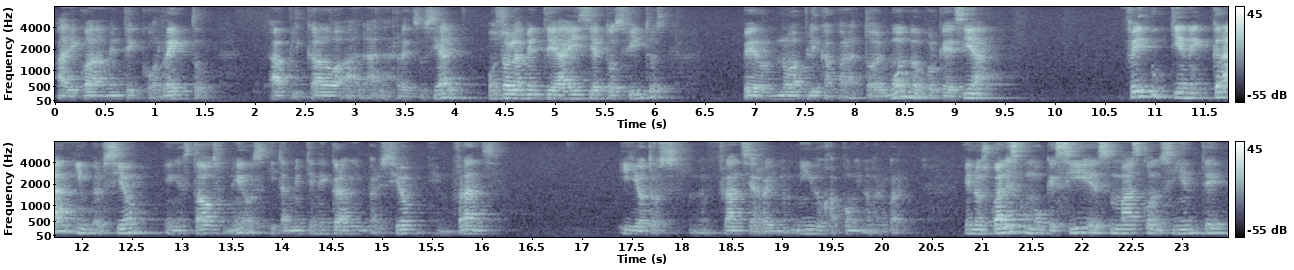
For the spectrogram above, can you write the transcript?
adecuadamente correcto aplicado a, a la red social, o solamente hay ciertos filtros, pero no aplica para todo el mundo, porque decía, Facebook tiene gran inversión en Estados Unidos y también tiene gran inversión en Francia y otros, Francia, Reino Unido, Japón y no me recuerdo, en los cuales como que sí es más consciente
